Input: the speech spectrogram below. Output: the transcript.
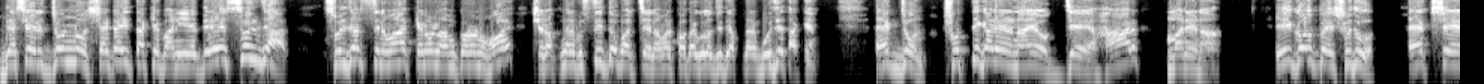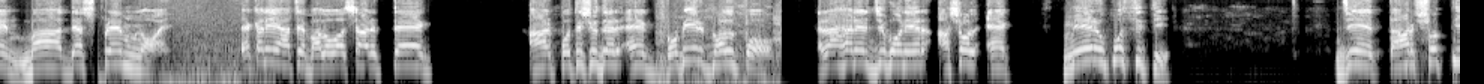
দেশের জন্য সেটাই তাকে বানিয়ে দেয় সুলজার। সুলজার সিনেমা কেন নামকরণ হয় সেটা আপনারা বুঝতেই তো পারছেন, আমার কথাগুলো যদি আপনারা বুঝে থাকেন। একজন সত্যিকারের নায়ক যে হার মানে না। এই গল্পে শুধু অ্যাকশন বা দেশপ্রেম নয়, এখানে আছে ভালোবাসার ত্যাগ আর প্রতিশোধের এক গভীর গল্প। রায়হানের জীবনের আসল এক মেয়ের উপস্থিতি, যে তার শক্তি,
